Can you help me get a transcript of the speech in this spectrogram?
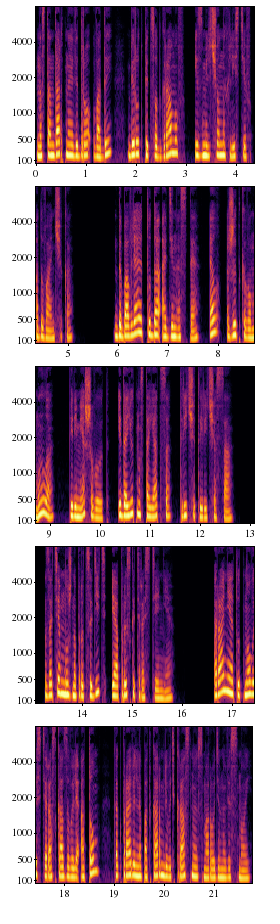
На стандартное ведро воды берут 500 граммов измельченных листьев одуванчика. Добавляют туда 1 ст. Л жидкого мыла, перемешивают и дают настояться 3-4 часа. Затем нужно процедить и опрыскать растения. Ранее тут новости рассказывали о том, как правильно подкармливать красную смородину весной.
